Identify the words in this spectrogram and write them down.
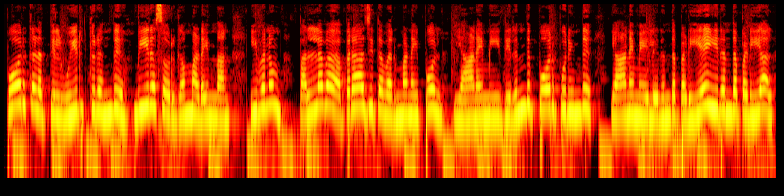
போர்க்களத்தில் உயிர் துறந்து வீர சொர்க்கம் அடைந்தான். இவனும் பல்லவ அபராஜிதவர்மனைப் போல் யானை மீதிருந்து போர் புரிந்து யானை மேலிருந்தபடியே இருந்தபடியால்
